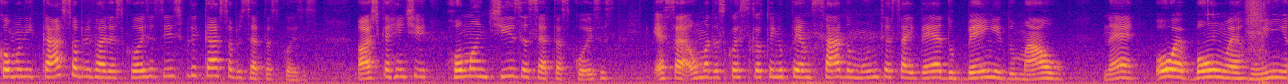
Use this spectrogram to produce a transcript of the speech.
comunicar sobre várias coisas e explicar sobre certas coisas. Eu acho que a gente romantiza certas coisas. Essa uma das coisas que eu tenho pensado muito essa ideia do bem e do mal, né? Ou é bom ou é ruim.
